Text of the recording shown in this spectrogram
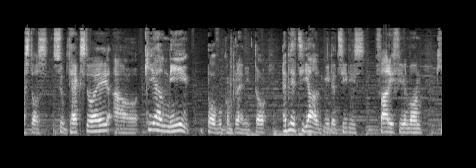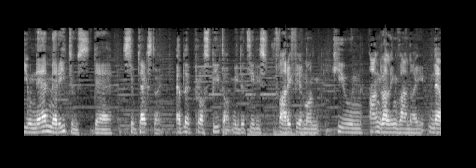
estos subtextoi, au kiel ni povu compreni. Do, eble tial mi decidis fari filmon kiu ne meritus de subtextoi. Eble prospito mi decidis fari filmon kiun angla lingvanoi ne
